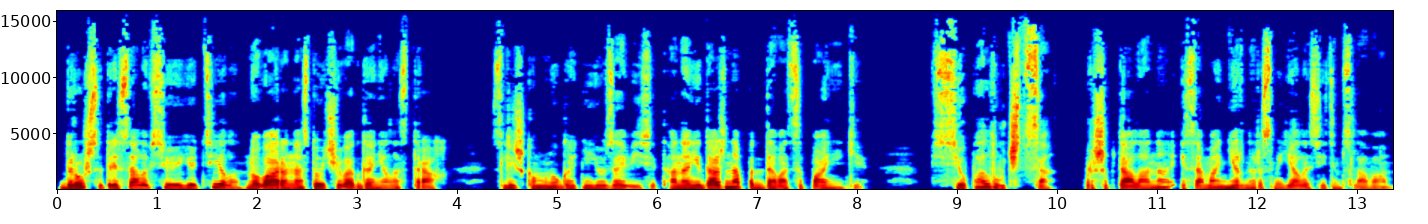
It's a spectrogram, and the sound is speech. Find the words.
Дрожь сотрясала все ее тело, но Вара настойчиво отгоняла страх. Слишком много от нее зависит. Она не должна поддаваться панике. «Все получится», — прошептала она и сама нервно рассмеялась этим словам.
